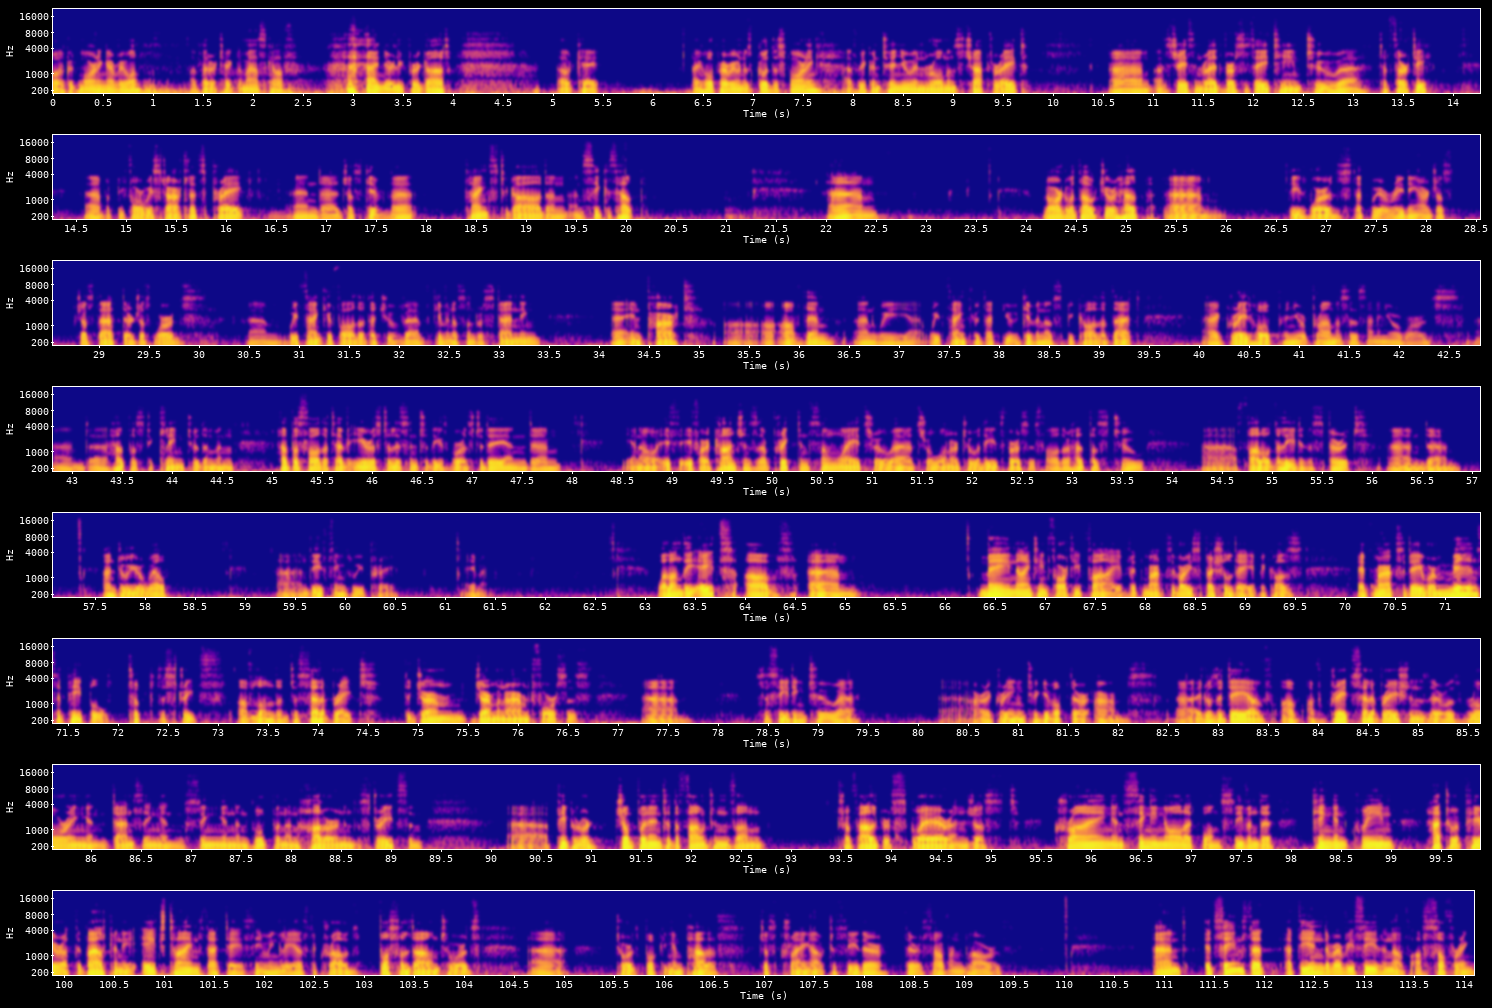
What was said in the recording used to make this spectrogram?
Well, good morning, everyone. I better take the mask off. I nearly forgot. Okay. I hope everyone is good this morning as we continue in Romans chapter 8. Um, as Jason read verses 18 to, uh, to 30. Uh, but before we start, let's pray and uh, just give uh, thanks to God and, and seek His help. Um, Lord, without your help, um, these words that we're reading are just just that. They're just words. Um, we thank you, Father, that you've uh, given us understanding uh, in part uh, of them, and we uh, we thank you that you've given us, because of that, uh, great hope in your promises and in your words. And uh, help us to cling to them, and help us, Father, to have ears to listen to these words today. And um, you know, if if our consciences are pricked in some way through through one or two of these verses, Father, help us to follow the lead of the Spirit and um, and do your will. Uh, and these things we pray. Amen. Well, on the 8th of um, May 1945, it marks a very special day because it marks a day where millions of people took to the streets of London to celebrate the Germ- German armed forces um, seceding to uh, uh, or agreeing to give up their arms. Uh, it was a day of, of, of, great celebrations. There was roaring and dancing and singing and whooping and hollering in the streets, and uh, people were jumping into the fountains on Trafalgar Square and just crying and singing all at once. Even the king and queen had to appear at the balcony eight times that day, seemingly, as the crowds bustled down towards uh, towards Buckingham Palace, just crying out to see their, their sovereign powers. And it seems that at the end of every season of, of suffering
